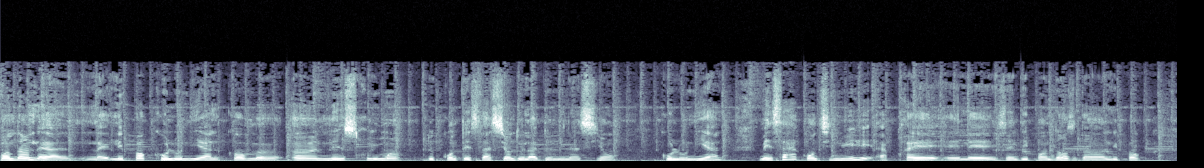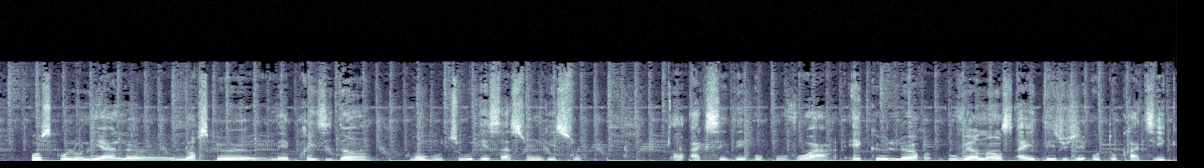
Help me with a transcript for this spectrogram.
pendant l'époque coloniale comme euh, un instrument de contestation de la domination coloniale, mais ça a continué après euh, les indépendances dans l'époque postcoloniale euh, lorsque les présidents Mobutu et Sassou Nguesso ont accédé au pouvoir et que leur gouvernance a été jugée autocratique.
